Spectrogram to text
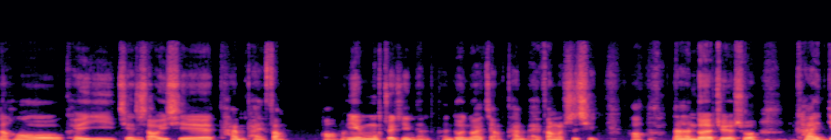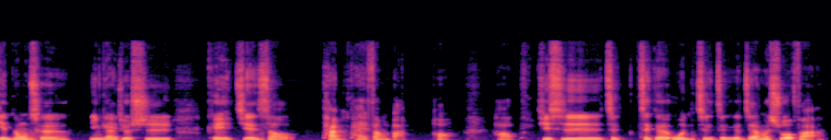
然后可以减少一些碳排放。好、哦，因为最近很很多人都在讲碳排放的事情。好、哦，那很多人觉得说开电动车应该就是可以减少碳排放吧？好、哦，好，其实这这个问这这个这样的说法，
